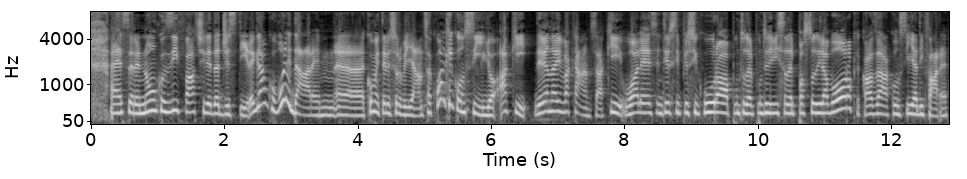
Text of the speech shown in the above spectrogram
essere non così facile da gestire. Glauco vuole dare eh, come telesorveglianza qualche consiglio a chi deve andare in vacanza chi vuole sentirsi più sicuro appunto dal punto di vista del posto di lavoro, che cosa consiglia di fare?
